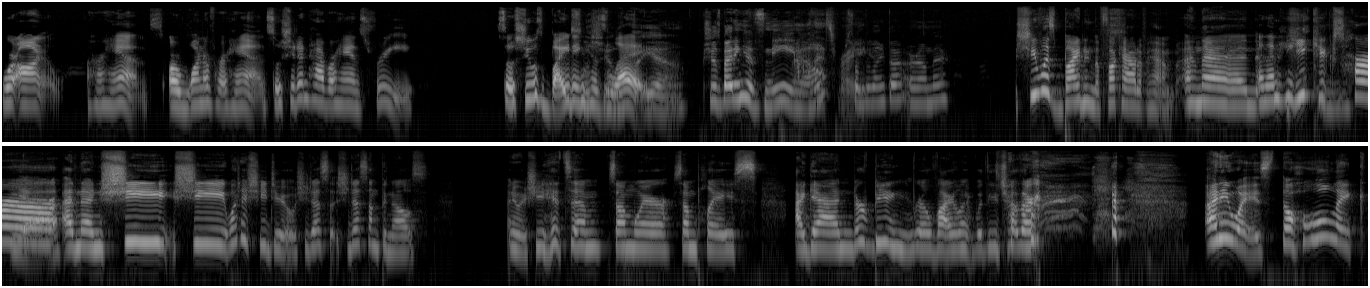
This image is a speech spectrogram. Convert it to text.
were on her hands, or one of her hands. So she didn't have her hands free. So she was biting So his she was leg. yeah, she was biting his knee. No, that's right. Something like that around there. she was biting the fuck out of him and then And then he, he- kicks her yeah. and then she she what does she do she does she does something else anyway she hits him somewhere someplace again they're being real violent with each other anyways the whole like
